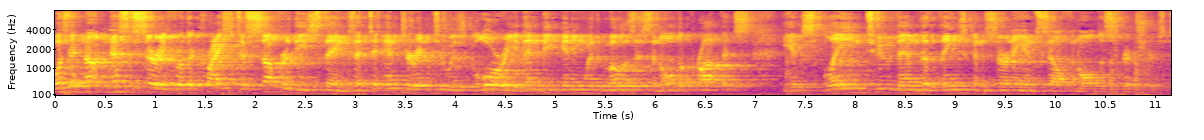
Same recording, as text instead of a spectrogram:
Was it not necessary for the Christ to suffer these things and to enter into his glory, then beginning with Moses and all the prophets? He explained to them the things concerning himself in all the scriptures.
